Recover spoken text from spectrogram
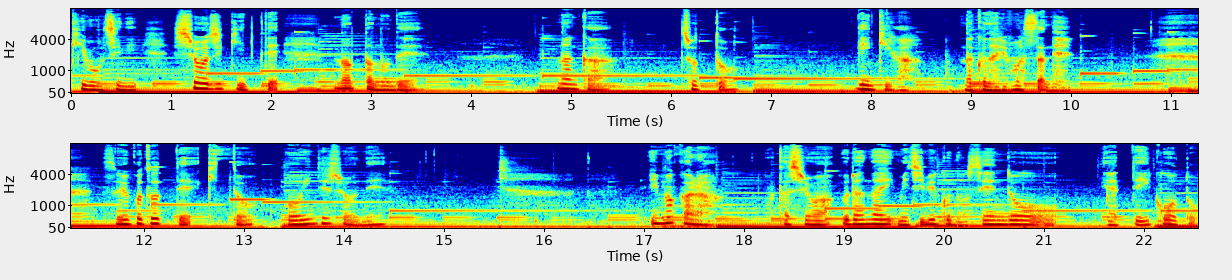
気持ちに正直言ってなったのでなんかちょっと元気がなくなりましたね。そういうことってきっと多いんでしょうね。今から私は占い導くの先導をやっていこうと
